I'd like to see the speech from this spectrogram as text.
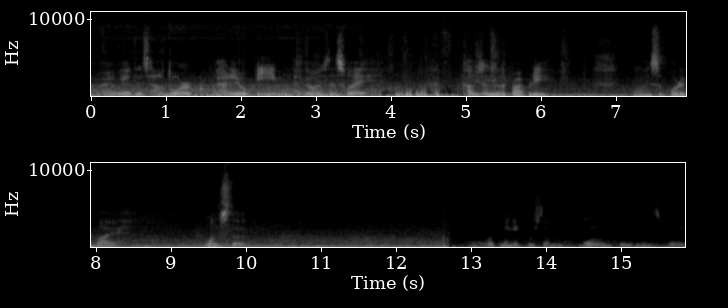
Alright, we have this outdoor patio beam that goes this way, comes into the property, only supported by one stud. recommended for some mortar improvements, but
